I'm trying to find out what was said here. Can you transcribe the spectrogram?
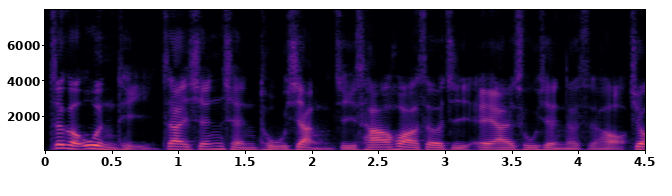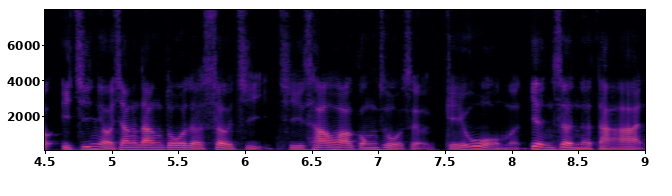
这个问题在先前图像及插画设计 AI 出现的时候，就已经有相当多的设计及插画工作者给我们验证了答案。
